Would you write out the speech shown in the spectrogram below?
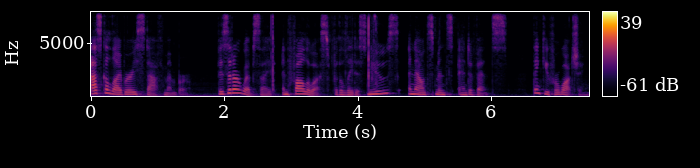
ask a library staff member. Visit our website and follow us for the latest news, announcements, and events. Thank you for watching.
